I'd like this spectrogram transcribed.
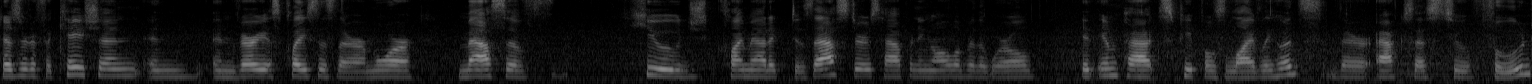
desertification in, in various places. There are more massive, huge climatic disasters happening all over the world. It impacts people's livelihoods, their access to food,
